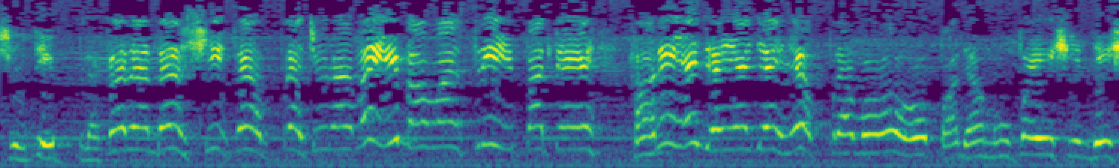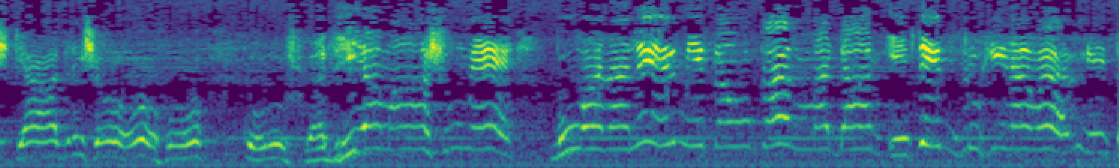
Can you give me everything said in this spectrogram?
श्रुतिप्रकर दर्शित प्रचुर वैभव श्रीपते हरे जय जय प्रभो पदमुपैषि दिष्ट्यादृशोः कुरुष्वधियमाशु मे भुवन निर्मितौ कर्मताम् इति द्रुहिण वर्णित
